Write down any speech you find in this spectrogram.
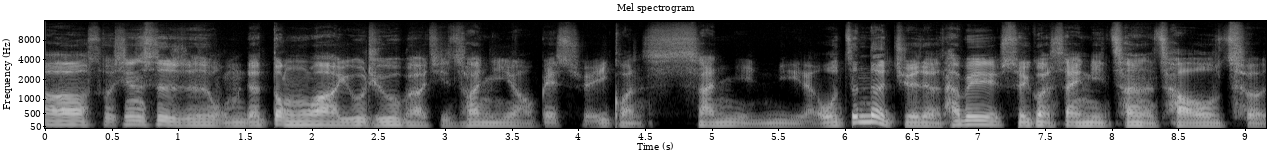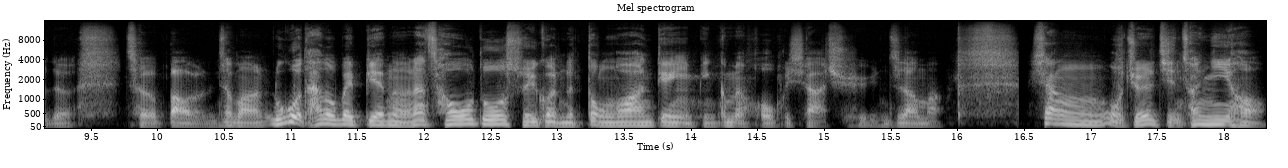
好，首先是我们的动画 YouTuber 井川一郎被水管三引力了。我真的觉得他被水管三引力真的超扯的，扯爆了，你知道吗？如果他都被编了，那超多水管的动画电影片根本活不下去，你知道吗？像我觉得井川一号。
